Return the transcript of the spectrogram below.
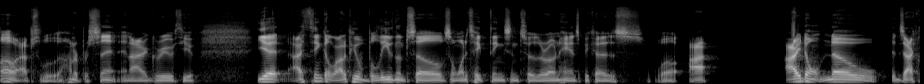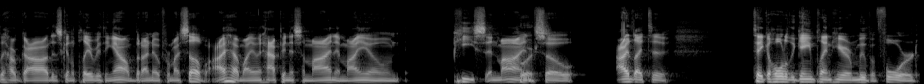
Oh, absolutely. 100%. And I agree with you. Yet, I think a lot of people believe themselves and want to take things into their own hands because, well, I, I don't know exactly how God is going to play everything out, but I know for myself, I have my own happiness in mind and my own peace in mind. So I'd like to take a hold of the game plan here and move it forward.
